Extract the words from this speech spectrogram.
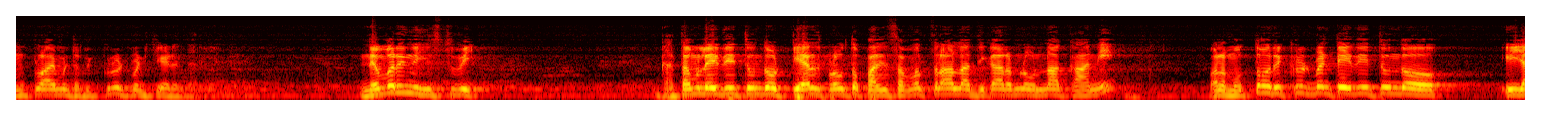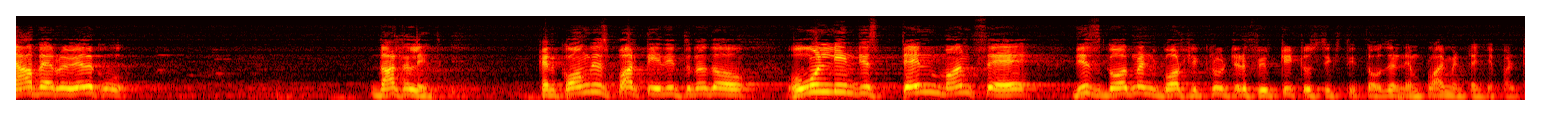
ఎంప్లాయ్మెంట్ రిక్రూట్మెంట్ చేయడం జరిగింది. నెవర్ ఇన్ హిస్టరీ గతంలో ఏదైతుందో టీఆర్ఎస్ ప్రభుత్వం పది సంవత్సరాల అధికారంలో ఉన్నా కానీ వాళ్ళ మొత్తం రిక్రూట్మెంట్ ఏదైతుందో ఈ యాభై అరవై వేలకు దాటలేదు. కానీ కాంగ్రెస్ పార్టీ ఏదైతున్నదో ఓన్లీ ఇన్ దిస్ టెన్ మంత్సే this government got recruited fifty to sixty thousand employment అని చెప్పంట.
